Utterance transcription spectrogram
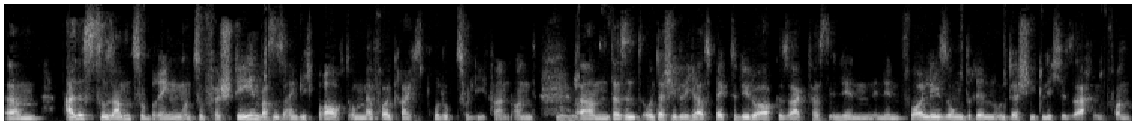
ähm, alles zusammenzubringen und zu verstehen, was es eigentlich braucht, um ein erfolgreiches Produkt zu liefern. Und mhm. ähm, da sind unterschiedliche Aspekte, die du auch gesagt hast, in den, in den Vorlesungen drin, unterschiedliche Sachen von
